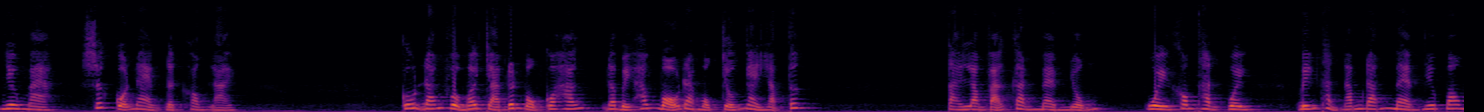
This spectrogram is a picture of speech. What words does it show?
Nhưng mà sức của nàng địch không lại. Cú đấm vừa mới chạm đến bụng của hắn đã bị hắn bổ ra một chưởng ngay lập tức. Tại lâm vãn khanh mềm nhũng quyền không thành quyền, biến thành nắm đấm mềm như bông,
